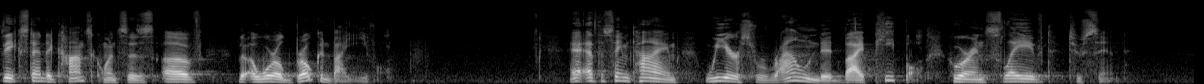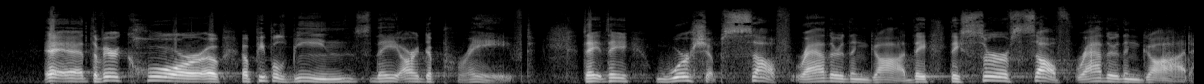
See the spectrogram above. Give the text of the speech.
the extended consequences of a world broken by evil. At the same time, we are surrounded by people who are enslaved to sin. At the very core of, of people's beings, they are depraved. They, they worship self rather than God. They, they serve self rather than God.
